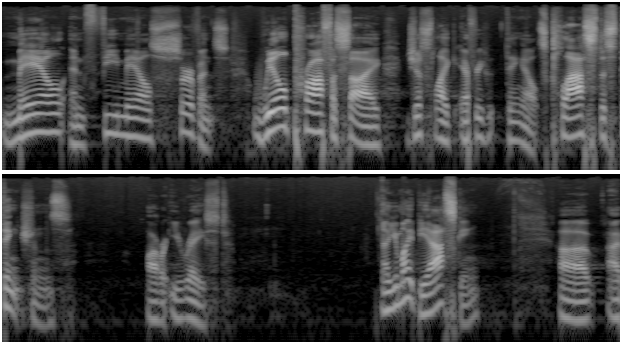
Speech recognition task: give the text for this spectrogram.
male and female servants will prophesy just like everything else. Class distinctions are erased. Now, you might be asking, uh, uh,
